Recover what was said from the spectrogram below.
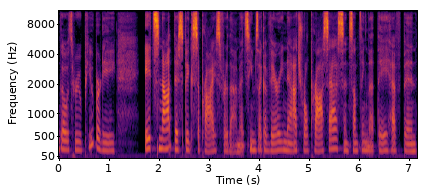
go through puberty, it's not this big surprise for them. It seems like a very natural process and something that they have been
